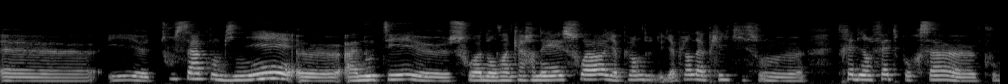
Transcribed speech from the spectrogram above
et tout ça combiné, à noter soit dans un carnet, soit il y a plein d'applis qui sont très bien faites pour ça, pour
